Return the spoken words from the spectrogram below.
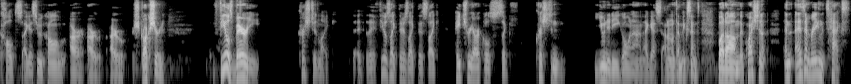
cults, I guess you would call them, are are are structured, feels very Christian like. It, it feels like there's like this like patriarchal like Christian unity going on. I guess I don't know if that makes sense, but um, the question, and as I'm reading the text,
